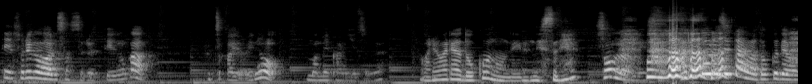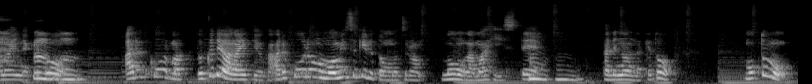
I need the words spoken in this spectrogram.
てそれが悪さするっていうのが二日酔いの、まあ、メカニズム。我々は毒を飲んでいるんですね。そうなんですよ。アルコール自体は毒ではないんだけど、うんアルコールまあ毒ではないっていうかアルコールも飲みすぎるともちろん脳が麻痺して、うんあれなんだけど最も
